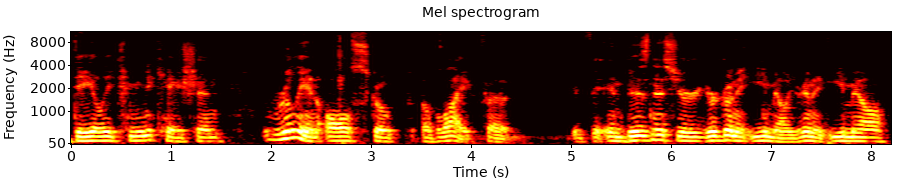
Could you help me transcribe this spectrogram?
daily communication, really in all scope of life. Uh, if in business you're you're going to email, you're going to email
